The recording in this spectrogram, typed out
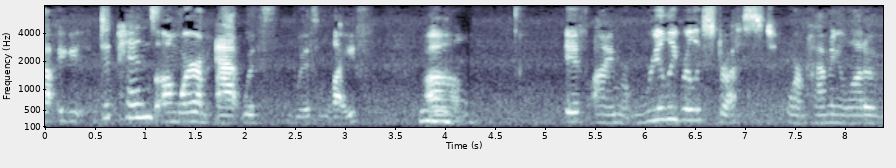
Uh, it depends on where I'm at with with life. Mm-hmm. Um, if I'm really, really stressed, or I'm having a lot of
